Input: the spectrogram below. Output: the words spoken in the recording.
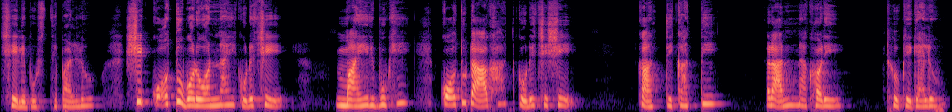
ছেলে বুঝতে পারল, সে কত বড় অন্যায় করেছে। মায়ের বুকে কতটা আঘাত করেছে সে। কাঁদতে কাঁদতে রান্নাঘরে ঢুকে গেল।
